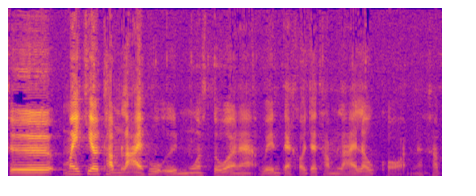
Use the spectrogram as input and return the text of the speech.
คือไม่เที่ยวทำร้ายผู้อื่นมั่วตัวนะเว้นแต่เขาจะทำร้ายเราก่อนนะครับ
